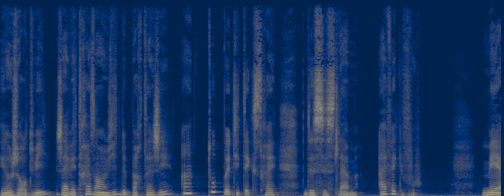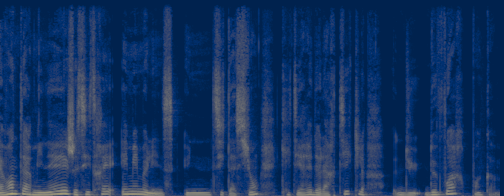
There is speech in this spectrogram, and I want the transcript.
Et aujourd'hui, j'avais très envie de partager un tout petit extrait de ce slam avec vous. Mais avant de terminer, je citerai Amy Mullins, une citation qui est tirée de l'article du devoir.com.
